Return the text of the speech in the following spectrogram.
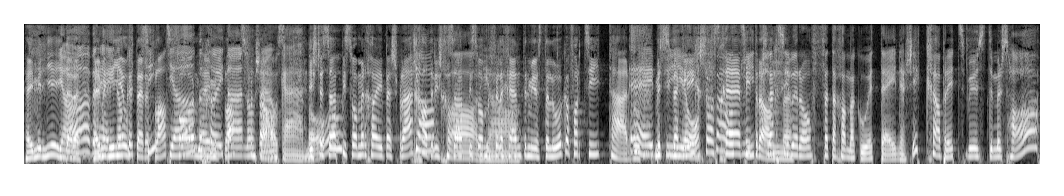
Haben wir hier, Ja, der, haben wir hier auf dieser Ja, Plattform haben können wir Platz für das? geben. Ist das etwas, was wir können besprechen Ja, oder ist das klar, etwas, was wir ja. vielleicht ändern müssten schauen vor der Zeit her? Hey, wir sind ja gleich schon als Kerl zeitlich dran. sind wir offen, da kann man gut einen schicken, aber jetzt müssten wir es haben.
